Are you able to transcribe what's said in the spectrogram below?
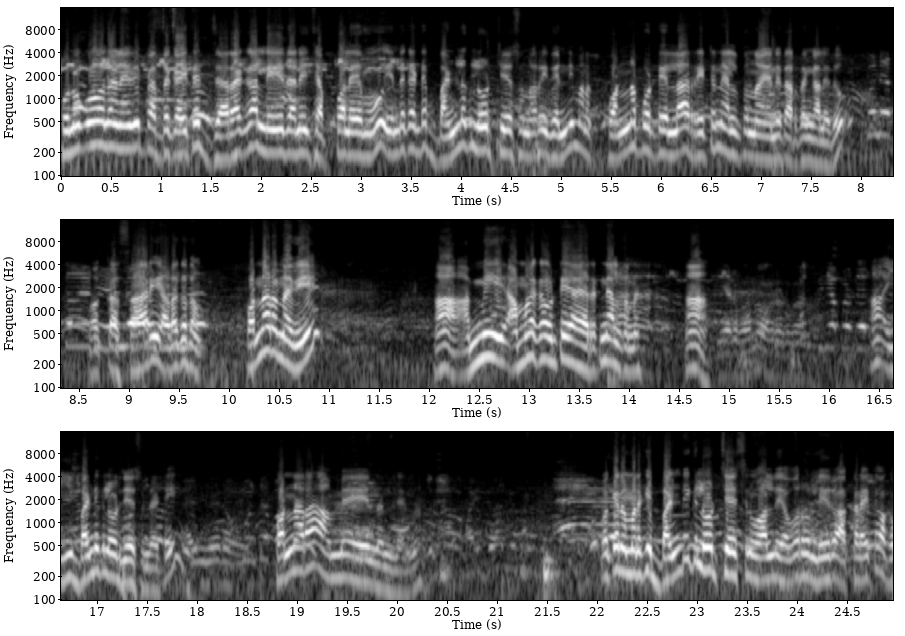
కొనుగోలు అనేది పెద్దగా అయితే జరగలేదని చెప్పలేము. ఎందుకంటే బండ్లకు లోడ్ చేస్తున్నారు. ఇవన్నీ మనకు కొన్న పొట్టేళ్ళ రిటర్న్ వెళ్తున్నాయి అనేది అర్థం కాలేదు. ఒక్కసారి అడగదాం. కొన్నారన్నవి అవి అమ్మి అమ్మక ఉంటే రిటర్న్ వెళ్తున్నా. ఈ బండికి లోడ్ చేసిండటి కొన్నారా? అమ్మే ఏందండి ఓకేనా? మనకి బండికి లోడ్ చేసిన వాళ్ళు ఎవరు లేరు. అక్కడైతే ఒక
